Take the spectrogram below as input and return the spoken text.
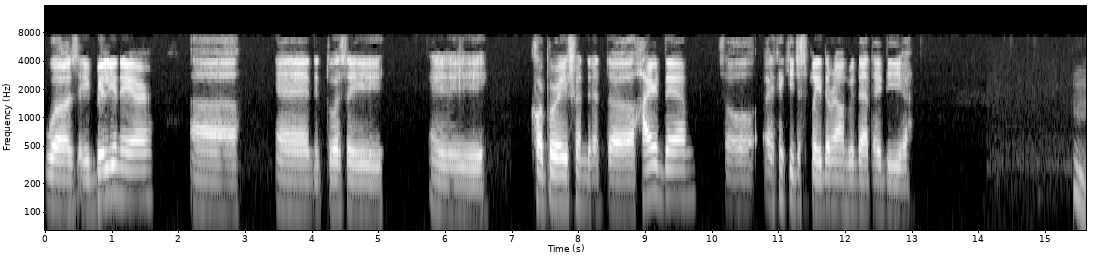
was a billionaire, uh, and it was a a corporation that uh, hired them. So I think he just played around with that idea. hmm.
